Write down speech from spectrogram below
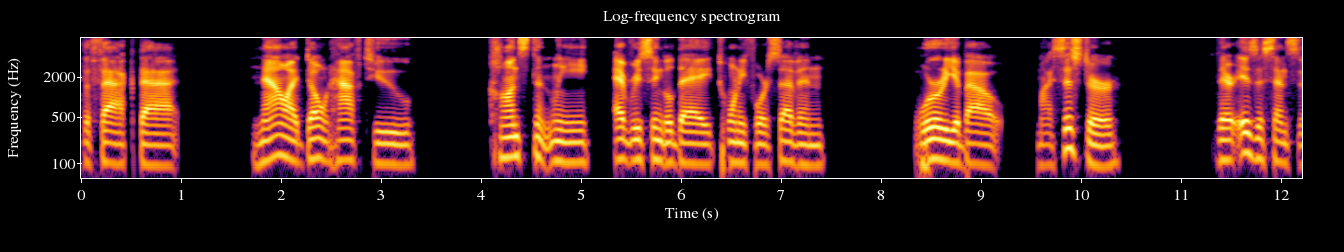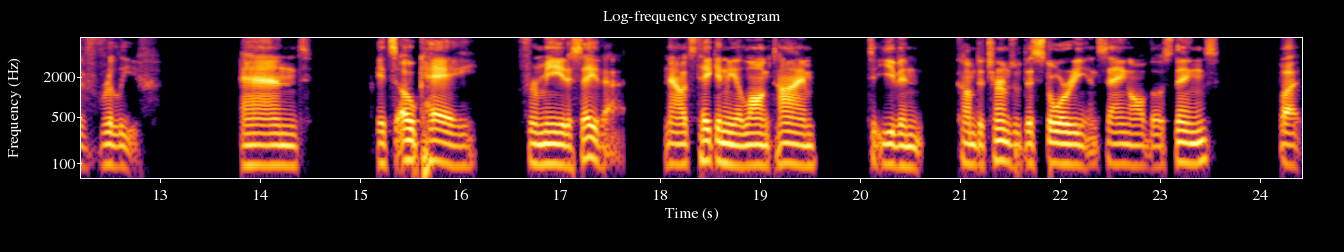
the fact that now I don't have to constantly every single day 24/7 worry about my sister there is a sense of relief. And it's okay for me to say that now it's taken me a long time to even come to terms with this story and saying all those things but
